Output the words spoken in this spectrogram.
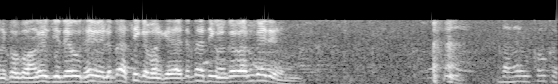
અને કોઈ ઓગળી સીધે એવું થયું એટલે અતિક્રમણ કહેવાય. તો પ્રતિક્રમણ કરવાનું કહી દેવાનું? દાદા એમ કહું કે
